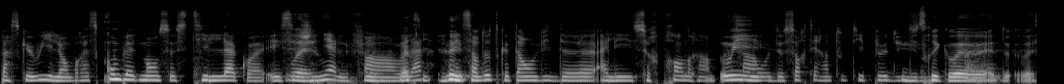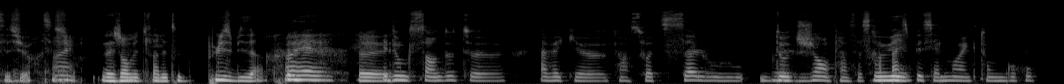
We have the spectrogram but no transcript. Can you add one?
parce que oui, il embrasse complètement ce style-là, quoi, et c'est Ouais. génial. Enfin, Ouais, voilà. merci. Mais sans doute que tu as envie d'aller surprendre un peu, Oui. ou de sortir un tout petit peu du, du truc ouais ouais, c'est sûr c'est sûr là j'ai envie de faire des trucs plus bizarres Ouais. Ouais. Et donc sans doute euh, avec, euh, enfin, soit seul ou d'autres gens. Enfin, ça sera Oui, pas spécialement avec ton groupe.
